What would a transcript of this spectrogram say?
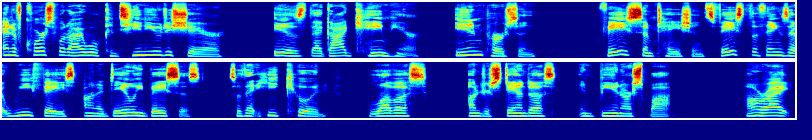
And of course, what I will continue to share is that God came here in person, faced temptations, faced the things that we face on a daily basis so that he could love us, understand us, and be in our spot. All right.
